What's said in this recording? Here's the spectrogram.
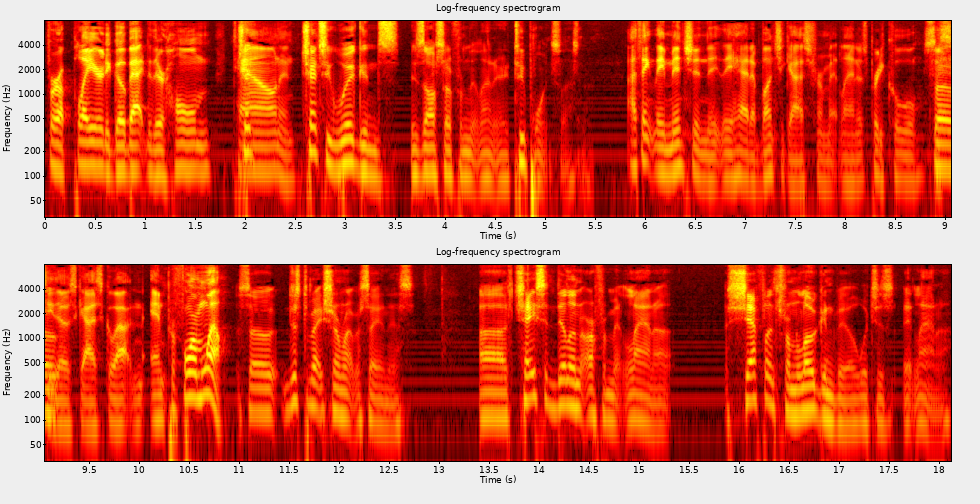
for a player to go back to their hometown, and Chauncey Wiggins is also from the Atlanta area. Two points last night. I think they mentioned that they had a bunch of guys from Atlanta. It's pretty cool to see those guys go out and, and perform well. So just to make sure I'm right by saying this, uh, Chase and Dylan are from Atlanta. Schieffelin's from Loganville, which is Atlanta.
